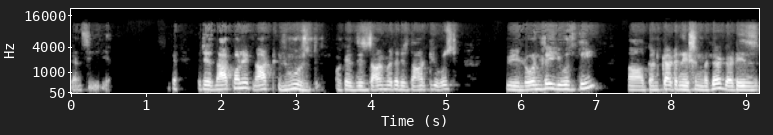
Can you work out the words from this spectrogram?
You can see here. Okay? It is normally not used. Okay? This join method is not used. We only use the uh, concatenation method that is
